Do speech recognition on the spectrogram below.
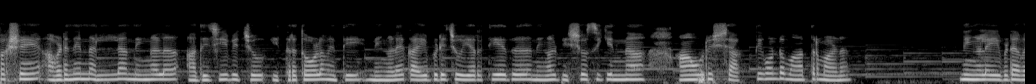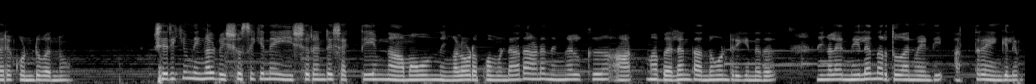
പക്ഷേ അവിടെ നിന്നെല്ലാം നിങ്ങൾ അതിജീവിച്ചു. ഇത്രത്തോളം എത്തി. നിങ്ങളെ കൈപിടിച്ച് ഉയർത്തിയത് നിങ്ങൾ വിശ്വസിക്കുന്ന ആ ഒരു ശക്തി കൊണ്ട് മാത്രമാണ് നിങ്ങളെ ഇവിടെ വരെ കൊണ്ടുവന്നു. ശരിക്കും നിങ്ങൾ വിശ്വസിക്കുന്ന ഈശ്വരന്റെ ശക്തിയും നാമവും നിങ്ങളോടൊപ്പമുണ്ട്. അതാണ് നിങ്ങൾക്ക് ആത്മബലം തന്നുകൊണ്ടിരിക്കുന്നത്. നിങ്ങളെ നിലനിർത്തുവാൻ വേണ്ടി അത്രയെങ്കിലും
